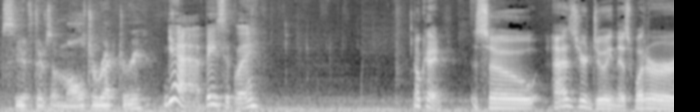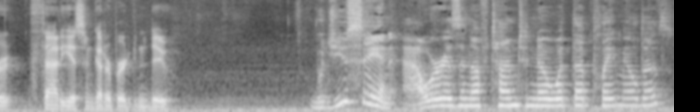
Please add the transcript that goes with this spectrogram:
See if there's a mall directory. Yeah, basically. Okay, so as you're doing this, what are Thaddeus and Gutterbird going to do? Would you say an hour is enough time to know what that plate mail does?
